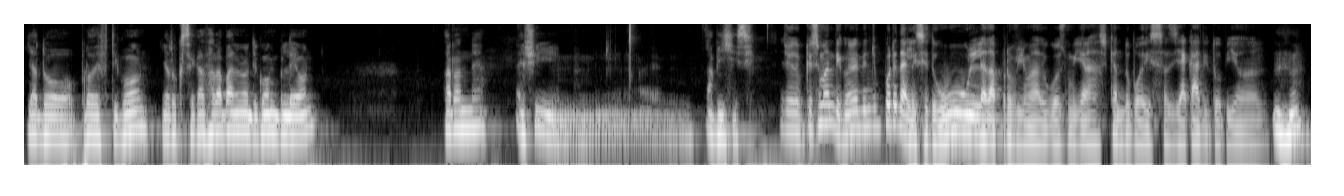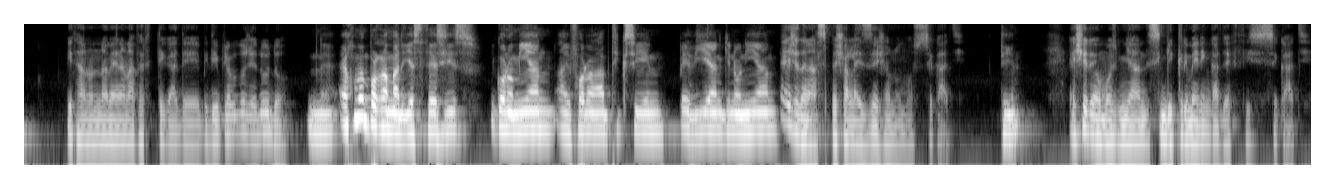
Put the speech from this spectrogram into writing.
για το προοδευτικό, για το ξεκάθαρα πανενωτικό πλέον. Άρα ναι, έχει ε, απήχηση. Και το πιο σημαντικό είναι ότι δεν μπορείτε να λύσετε όλα τα προβλήματα του κόσμου για να σκάνε το πόδι σας για κάτι το οποίο Μμμ. πιθανόν να μην αναφερθήκατε επειδή βλέπω το και τούτο. Ναι. Έχουμε προγραμματικές θέσεις, οικονομία, αηφόρο ανάπτυξη, παιδεία, κοινωνία. Έχετε ένα specialization όμως σε κάτι. Τι; Έχετε όμως μια συγκεκριμένη κατεύθυνση σε κάτι.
